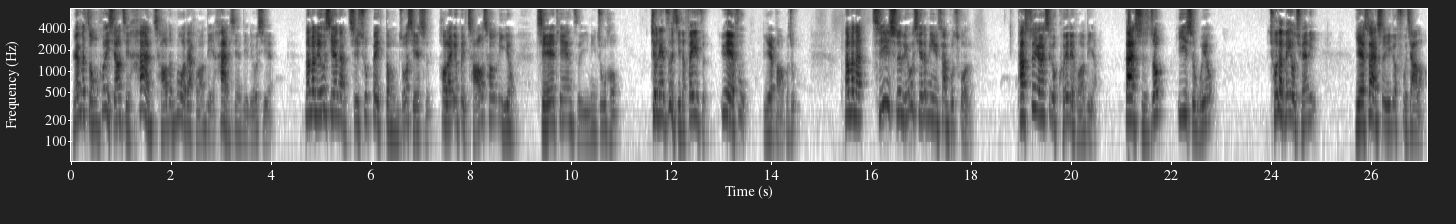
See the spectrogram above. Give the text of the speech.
人们总会想起汉朝的末代皇帝汉献帝刘协。那么刘协呢，起初被董卓挟持，后来又被曹操利用，挟天子以令诸侯，就连自己的妃子、岳父也保不住。那么呢，其实刘协的命运算不错了。他虽然是个傀儡皇帝啊，但始终衣食无忧，除了没有权利，也算是一个富家佬。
